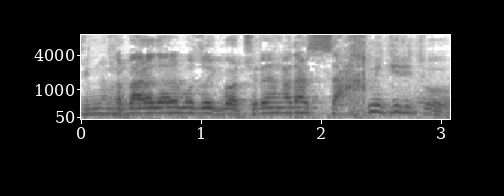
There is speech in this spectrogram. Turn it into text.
فیلم من برادر بزرگوار چرا اینقدر سخت می‌گیری تو؟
